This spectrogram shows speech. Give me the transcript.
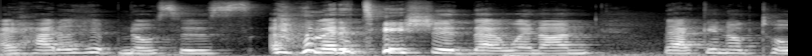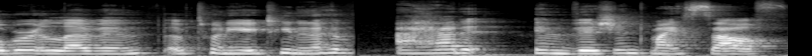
I had a hypnosis meditation that went on back in October 11th of 2018, and I had envisioned myself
